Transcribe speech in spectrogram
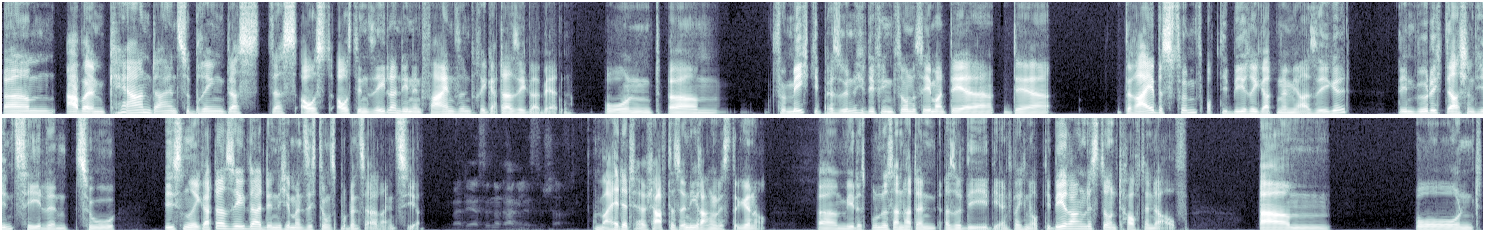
Ähm, aber im Kern dahin zu bringen, dass, dass aus, aus den Seglern, die in den Vereinen sind, Regatta-Segler werden. Und ähm, für mich die persönliche Definition ist jemand, der, der drei bis fünf Opti-B-Regatten im Jahr segelt. Den würde ich da schon hinzählen zu, ist ein Regattasegler, den ich in mein Sichtungspotenzial reinziehe. Weil der schafft es in die Rangliste, genau. Ähm, jedes Bundesland hat dann also die, die entsprechende Opti-B-Rangliste und taucht dann da auf. Ähm, und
